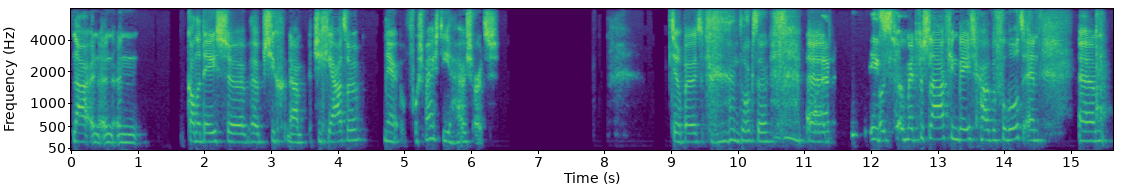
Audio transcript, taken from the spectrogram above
Nou, een, een, een Canadese psych, psychiater. Nee, volgens mij is die huisarts therapeut, dokter. Uh, ook, met verslaving bezighoudt bijvoorbeeld. En um,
